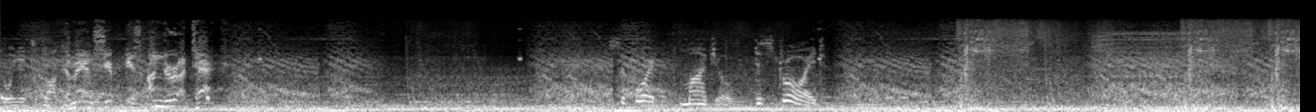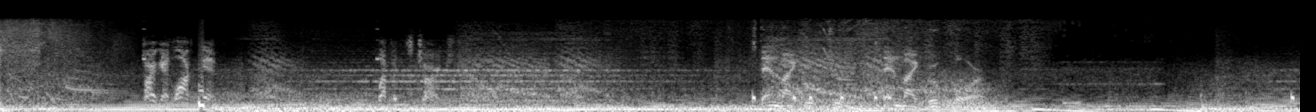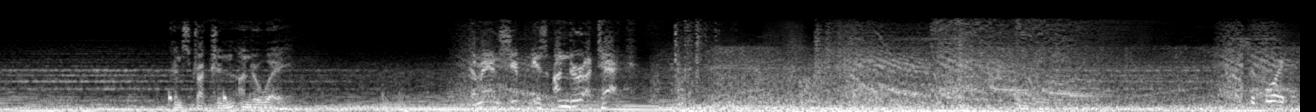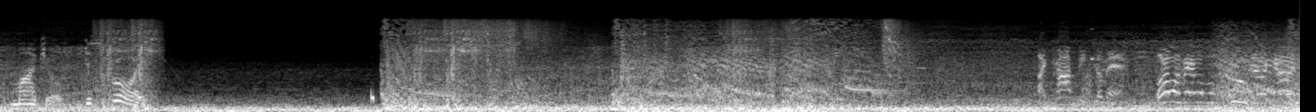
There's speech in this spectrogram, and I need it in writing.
Going into dock. Command ship is under attack. Support module destroyed. Target locked in. Weapons charged. Stand by Group 2. Stand by Group 4. Construction underway. Command ship is under attack. Support module destroyed. I copy, Command. All available crew to the gun.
